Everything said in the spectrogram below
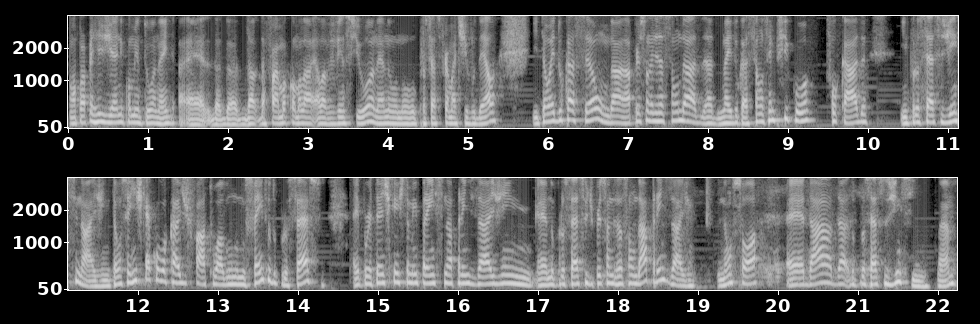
a própria Regiane comentou, né? É, da, da, da, forma como ela, ela vivenciou né? No, no, processo formativo dela. Então, a educação, a personalização da, da, na educação sempre ficou focada em processos de ensinagem. Então, se a gente quer colocar de fato o aluno no centro do processo, é importante que a gente também pense na aprendizagem, é, no processo de personalização da aprendizagem, e não só é, da, da, do processo de ensino, né?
